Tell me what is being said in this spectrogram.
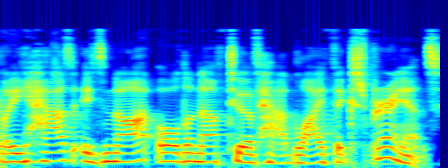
but he has, he's not old enough to have had life experience.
